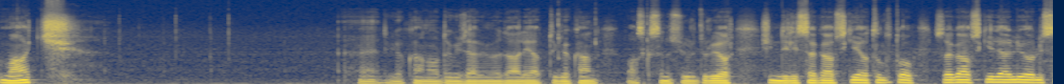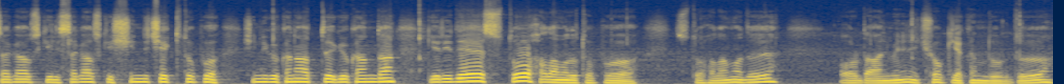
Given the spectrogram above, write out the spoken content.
maç. Gökhan orada güzel bir müdahale yaptı. Gökhan baskısını sürdürüyor. Şimdi Lisagavski'ye atıldı top. Lisagavski ilerliyor. Lisagavski, Lisagavski şimdi çekti topu. Şimdi Gökhan'a attı. Gökhan'dan geride Stoh alamadı topu. Stoh alamadı. Orada Almenini çok yakın durdu.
